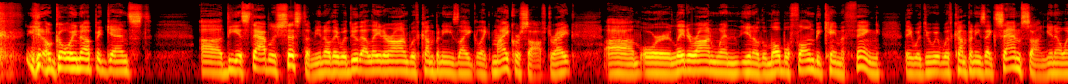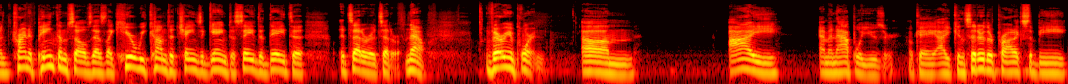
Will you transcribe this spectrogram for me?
you know, going up against uh, the established system. You know, they would do that later on with companies like like Microsoft, right? Um, or later on when you know the mobile phone became a thing, they would do it with companies like Samsung. You know, and trying to paint themselves as like here we come to change the game, to save the day, to et cetera, et cetera. Now, very important. Um, I am an Apple user. Okay, I consider their products to be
